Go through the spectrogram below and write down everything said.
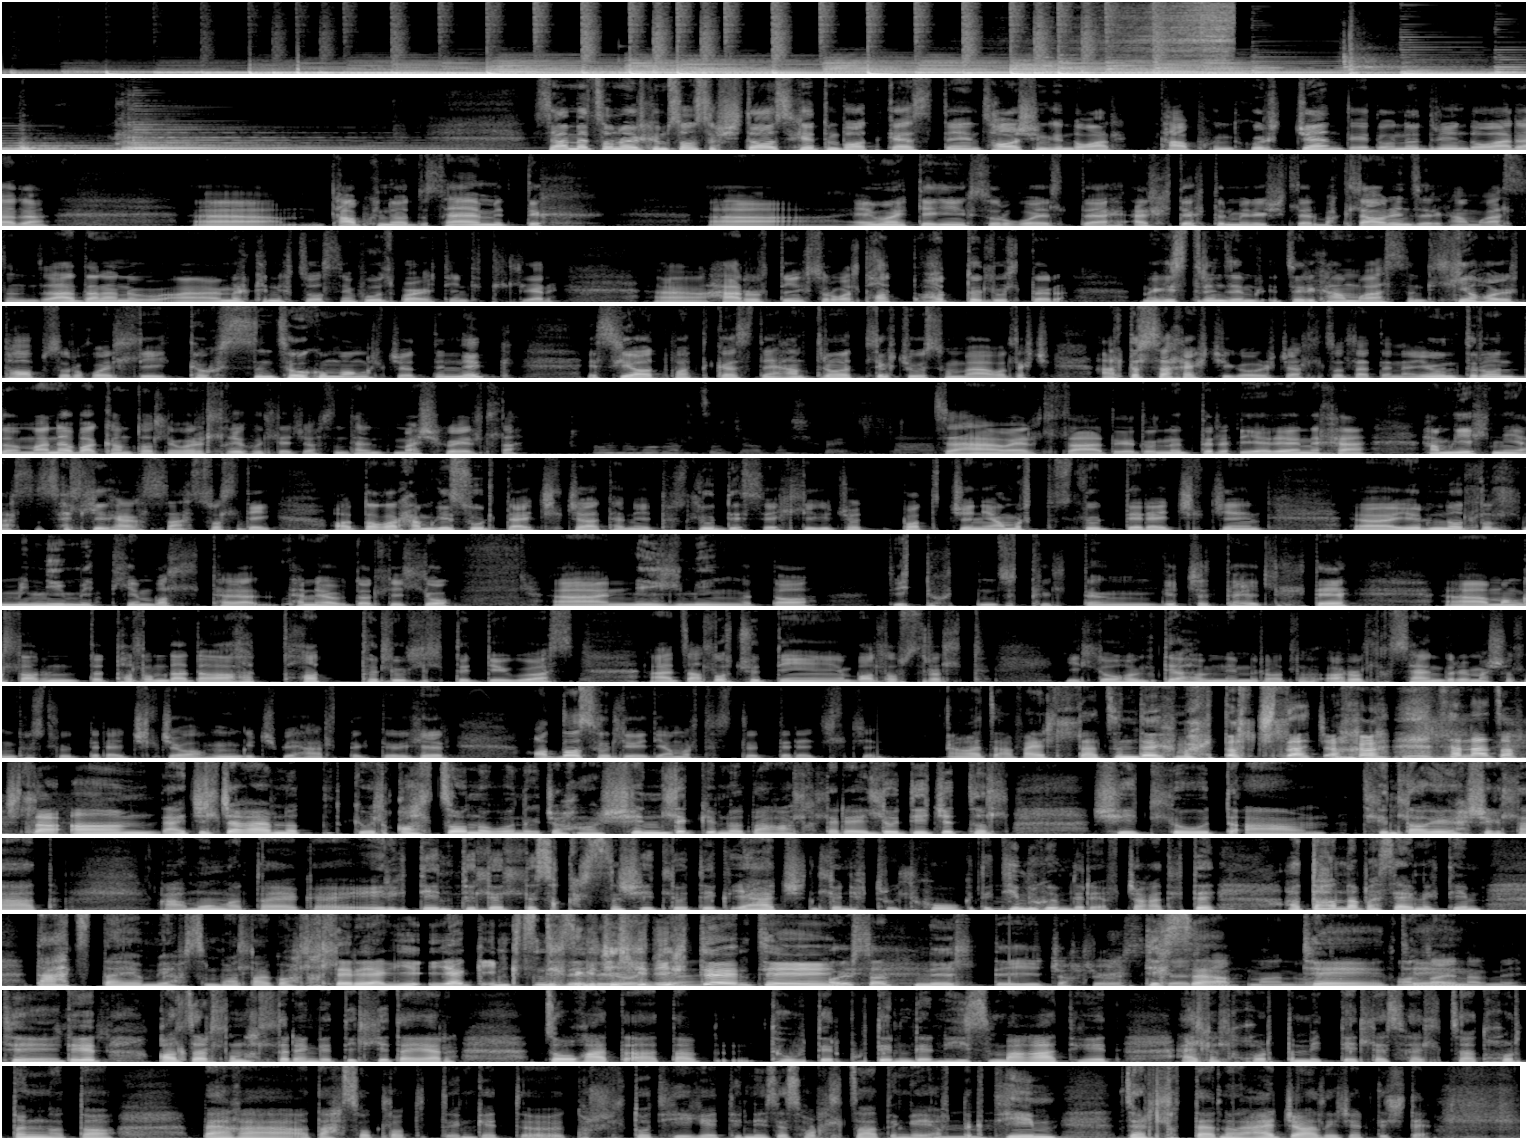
Сайн байцгаана уу ихэм сонсогчдоо Skeleton podcast-ийн цоо шинхэн дугаар та бүхэнд хүрч байна. Тэгээд өнөөдрийн дугаараар та одоо сайн мэддэг MIT-ийн их сургуульд архитектор мэрэгчлэр бакалаврын зэрэг хамгаалсан. За дараа нь Америк нэгдсэн улсын Fulbright-ийн тэтгэлгээр Harvard-ийн их сургуульд хот төлөвлөлтөөр магистрийн зэрэг хамгаалсан дэлхийн хоёр топ сургуулийг төгссөн цөөхөн монголчуудын нэг Hot podcast-ийн хамтран хөтлөгч үүсгэн байгуулагч Алдар Сахаа хчиг өөрж оролцуулаад байна. Юун төрөнд манай баг хамт олон урилгыг хүлээж авсан танд маш их баярлалаа. Намайг оролцуулж аваад маш их баярлалаа. За баярлалаа. Тэгээд өнөөдөр ярианыхаа хамгийн ихний салхийг хагалсан асуултыг одоогор хамгийн сүүлд ажиллаж байгаа таны төслүүдээс эхлэе гэж бодож байна. Ямар төслүүд дээр ажиллаж байна? Ер нь бол миний мэдх юм бол таны хувьд бол илүү нийгмийн одоо идэвхтэн зүтгэлтэн гэж одоо хэлэх те Монгол оронд тулгамдаад байгаа хот хот төлөвлөлтүүдийг бас залуучуудын боловсралт илүү хөнтэй хөв нэмэр оруулах сайн дурын маш олон төслүүдээр ажиллаж байгаа хүн гэж би хардаг. Тэгэхээр одоо сүүлийн үед ямар төслүүдээр ажиллаж байна? Аа за баярлалаа. Зөндөө их магтуулчлаа жоохон санаа зовчлаа. Аа ажиллаж байгаа юмнууд гэвэл голцоо нөгөө нэг жоохон шинэлэг юмнууд байгаа болохоор илүү дижитал шийдлүүд технологиг ашиглаад а мөн одоо яг иргэдийн төлөөллөөс гарсан шийдлүүдийг яаж нөлөө нэвтрүүлэх үү гэдэг тиймэрхүү юм дээр явж байгаа. Гэхдээ одоохондоо бас яг нэг тийм даацтай юм явсан болоог болохоор яг яг ингэсэн тэгсэн гэж хэлэхэд ихтэй байна тий. 2 сард нээлттэй хийж авах шиг байсан. Лаб маань онлайнаар нээлт. Тий. Тэгээд гол зорилго нь болохоор ингээд дэлхийд даяар 100-аад одоо төв дээр бүгдэрэн дээр нь хийсэн байгаа. Тэгээд аль болох хурдан мэдээлэл солилцоод хурдан одоо байгаа одоо асуудлуудад ингээд туршилтууд хийгээд тэрнээсээ суралцаад ингээд явдаг тийм зорилготой нэг ажаал гэж ярьдэн штэ.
